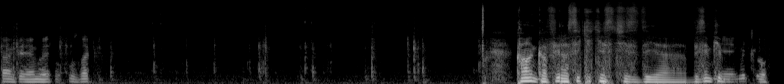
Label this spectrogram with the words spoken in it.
Kanka Emre uzak. Kanka Firas iki kez çizdi ya. Bizimki... Ee, Mitlof.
